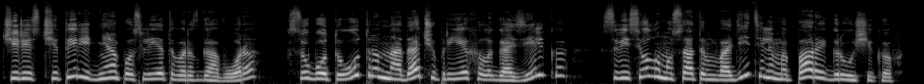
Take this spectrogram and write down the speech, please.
Через четыре дня после этого разговора в субботу утром на дачу приехала «Газелька» с веселым усатым водителем и парой грузчиков,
